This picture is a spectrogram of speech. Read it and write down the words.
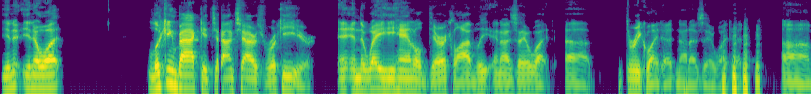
You know, you know what? Looking back at Jon Scheyer's rookie year and, the way he handled Derek Lively and Isaiah White, uh, Dariq Whitehead, not Isaiah Whitehead, um,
